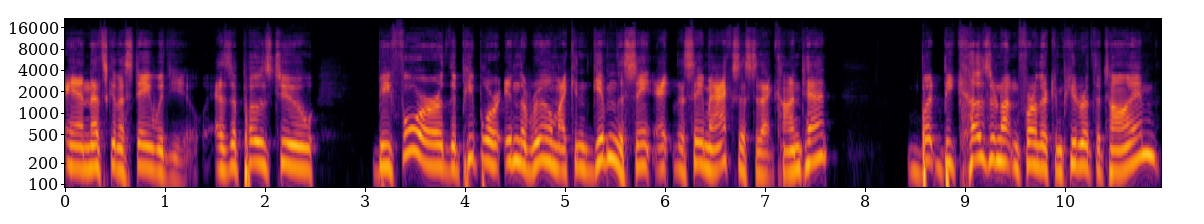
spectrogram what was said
and that's going to stay with you. As opposed to before the people are in the room, I can give them the same eh, the same access to that content, but because they're not in front of their computer at the time,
